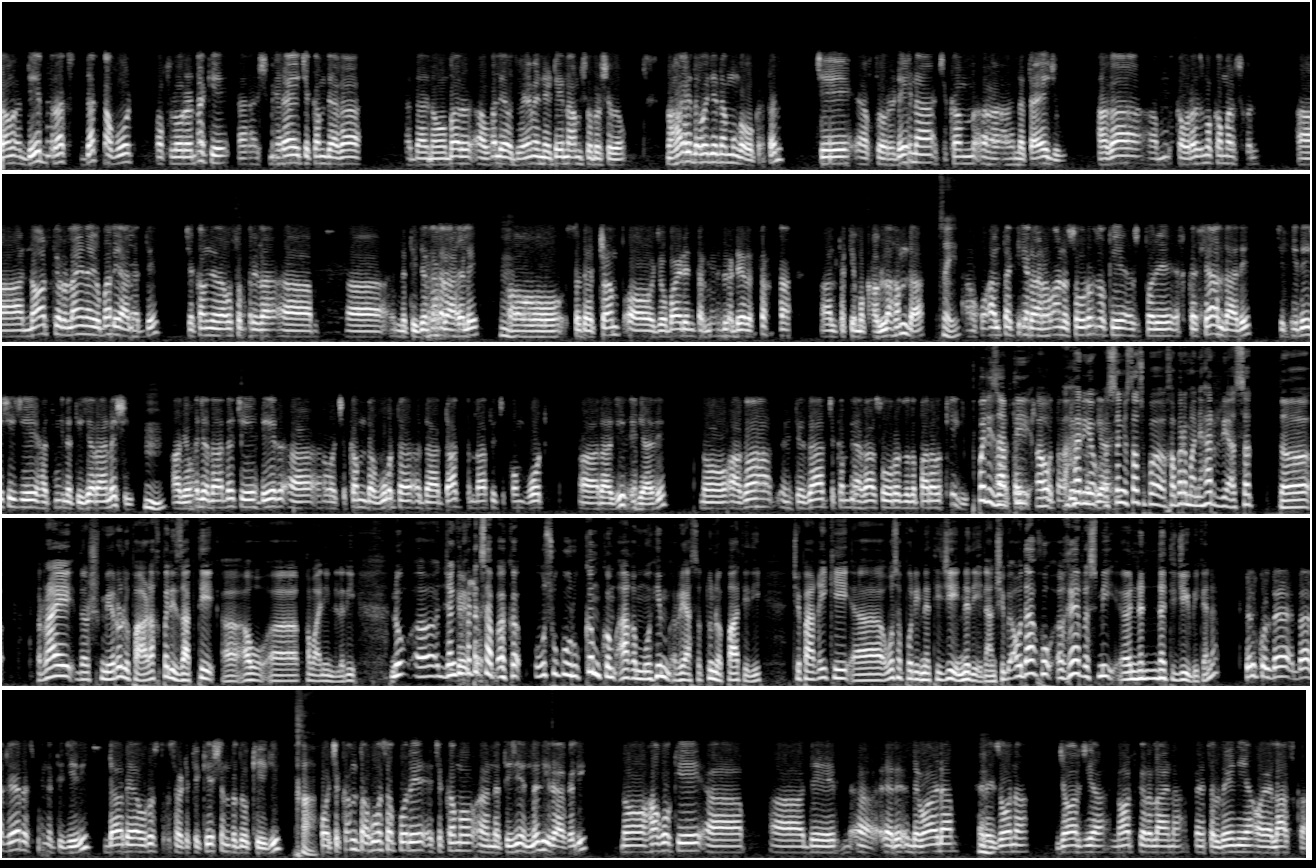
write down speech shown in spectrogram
کم د برعکس دغه ووټ په فلوریدا کې شمیرای چې کم دغه د نومبر اول او دویمه نیټه نام شروع شوه نو هغه د وجه نه موږ وکتل چې فلوریدا نه چې کم نتایج هغه مکورز مکمل شول نارث کیرولینا یو بل ایالت دی چې کوم ځای اوسه پر لا نتیجه نه راغله او صدر ټرمپ او جو بایدن ترمنځ ډیره سخته الته کې مقابله هم ده صحیح خو الته کې را روانو سورزو کې پر خیال ده چې د دې شي چې حتمی نتیجه را نشي هغه وجه دا ده چې ډیر چې کم د ووټ د ډاکټر لاسه چې کوم ووټ راځي لګیا دی نو هغه انتظار چې کوم دی هغه څو ورځې د پاره وکړي خپل ضابطي او هر یو څنګه تاسو په خبره باندې هر ریاست د رائے د شمیرلو په اړه خپل ضابطي او قوانين لري نو جنگ خټک صاحب اوس وګورو کم کم هغه مهم ریاستونه پاتې دي چې پاغي کې اوسه پوری نتیجې نه دي اعلان شوی او دا خو غیر رسمي نتیجې به کنه بالکل دا دا غیر رسمي نتیجې دي دا بیا ورسته سرټیفیکیشن ته دوه کیږي خو چې کم ته اوسه پورې چې کم نتیجې نه دی راغلي نو هغه کې د نیواډا اریزونا جورجیا نارت کیرولاینا پنسلوانیا او الاسکا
